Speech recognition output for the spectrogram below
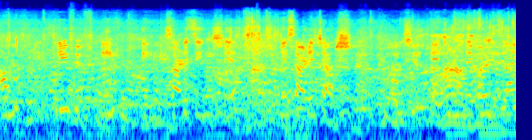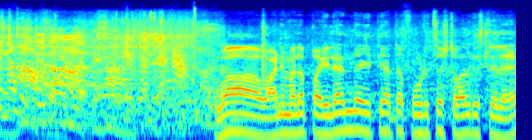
three fifty fifty साडेतीनशे हे साडेचारशे. याच्यामध्ये पण डिझाईन वा आणि मला पहिल्यांदा इथे आता फूडचं स्टॉल दिसलेलं आहे.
